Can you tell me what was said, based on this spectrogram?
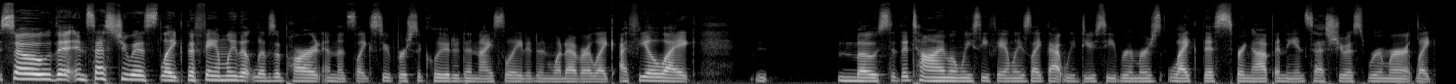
so the incestuous, like the family that lives apart and that's like super secluded and isolated and whatever. Like I feel like most of the time when we see families like that, we do see rumors like this spring up, and the incestuous rumor like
